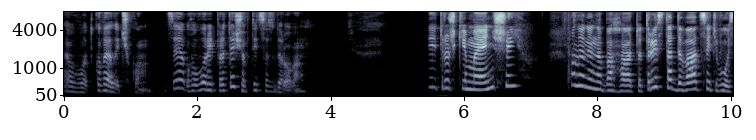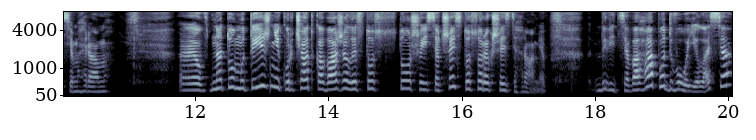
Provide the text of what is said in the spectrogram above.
е, от, ковеличком, це говорить про те, що птиця здорова. І трошки менший, але не набагато. 328 грам. Е, На тому тижні курчатка важили 166-146 грамів. Дивіться, вага подвоїлася.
